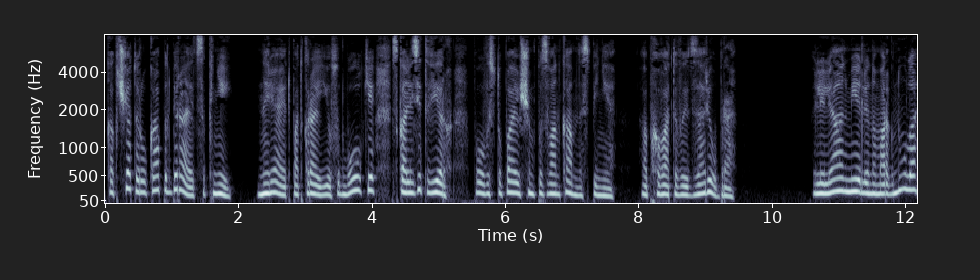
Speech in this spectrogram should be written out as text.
как чья-то рука подбирается к ней, ныряет под край ее футболки, скользит вверх по выступающим позвонкам на спине, обхватывает за ребра. Лилиан медленно моргнула,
